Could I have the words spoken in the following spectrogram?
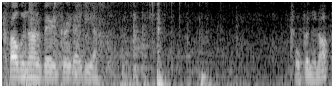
probably not a very great idea. Open it up.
